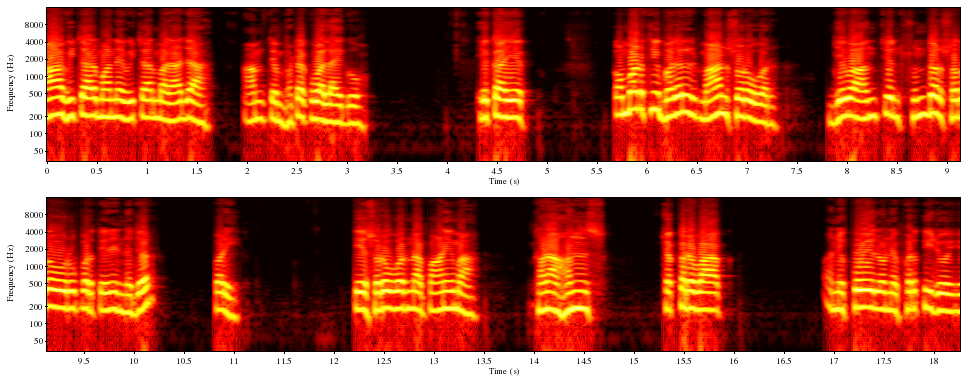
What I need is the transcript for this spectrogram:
આ વિચારમાં ને વિચારમાં રાજા આમ તેમ ભટકવા લાગ્યો. એકાએક કમળથી ભરેલ માન સરોવર જેવા અત્યંત સુંદર સરોવર ઉપર તેની નજર પડી. તે સરોવરના પાણીમાં ઘણા હંસ, ચક્રવાક અને કોયલોને ફરતી જોઈ.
